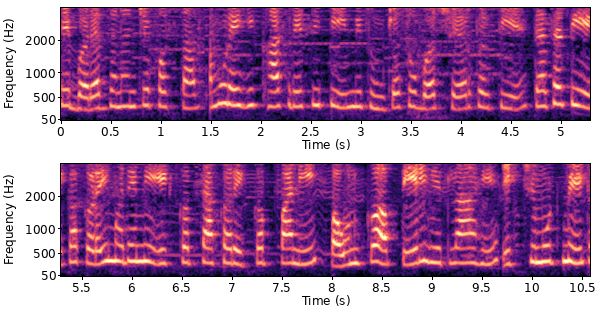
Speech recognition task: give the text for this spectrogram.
ते बऱ्याच जणांचे फसतात. त्यामुळे ही खास रेसिपी मी तुमच्यासोबत शेअर करतेय. त्यासाठी एका कढईमध्ये मी एक कप साखर एक कप पाणी पाऊन कप तेल घेतला आहे. एक चिमूट मीठ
